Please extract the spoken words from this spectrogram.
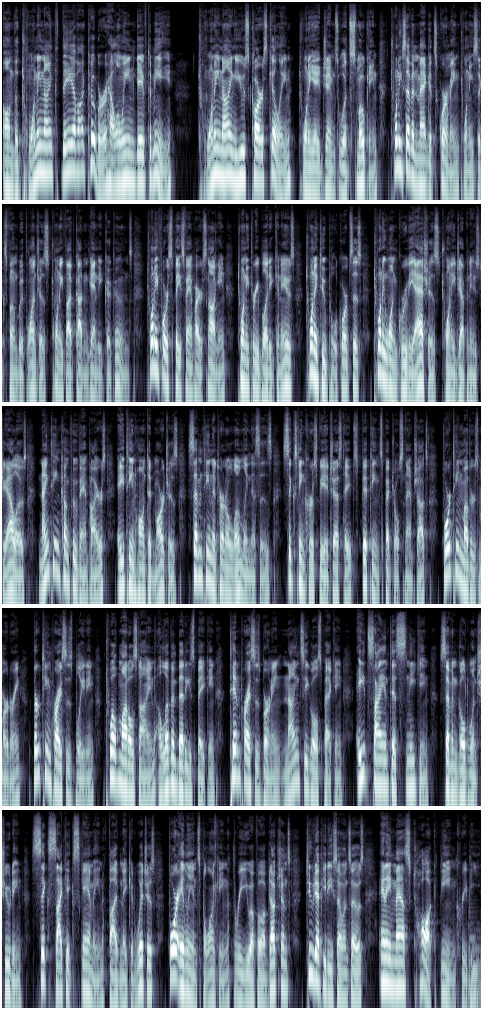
On the 29th day of October, Halloween gave to me 29 used cars killing, 28 James Woods smoking, 27 maggots squirming, 26 phone booth lunches, 25 cotton candy cocoons, 24 space vampire snogging, 23 bloody canoes, 22 pool corpses, 21 groovy ashes, 20 Japanese giallos, 19 kung fu vampires, 18 haunted marches, 17 eternal lonelinesses, 16 cursed VHS tapes, 15 spectral snapshots, 14 mothers murdering, 13 prices bleeding, 12 models dying, 11 Betty's baking, 10 prices burning, 9 seagulls pecking, 8 scientists sneaking, 7 Goldwyn shooting, 6 psychic scamming, 5 naked witches, 4 alien spelunking, 3 UFO abductions, 2 deputy so and so's, and a masked hawk being creepy.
